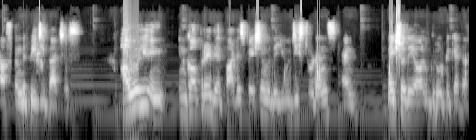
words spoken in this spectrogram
are from the PG batches. How will you in- incorporate their participation with the UG students and make sure they all grow together?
